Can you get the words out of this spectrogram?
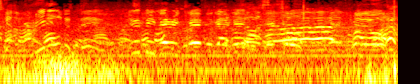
Hold it there. You be very careful going down the central. Play on.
